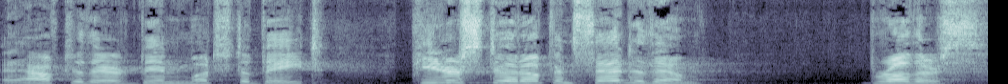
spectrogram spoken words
And after there had been much debate, Peter stood up and said to them, Brothers,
